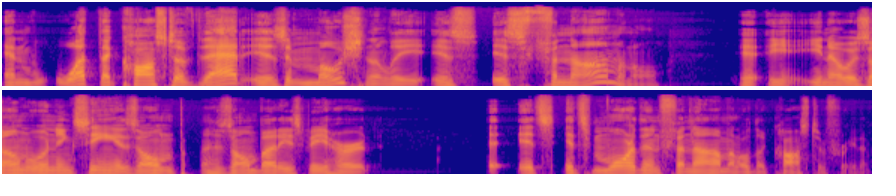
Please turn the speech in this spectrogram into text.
and what the cost of that is emotionally is is phenomenal. It- it- you know, his own wounding, seeing his own his own buddies be hurt, it's it's more than phenomenal. The cost of freedom.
